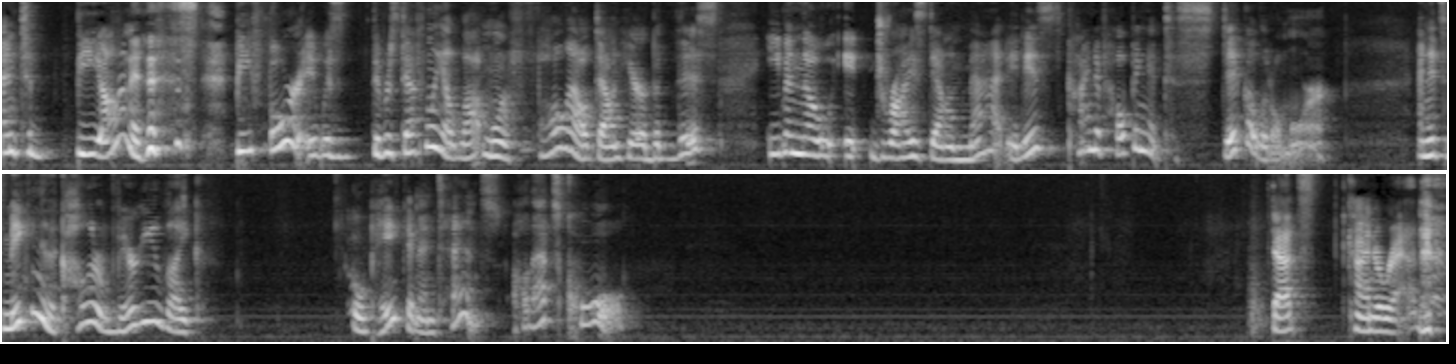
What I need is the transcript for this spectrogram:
And to be honest, before it was, there was definitely a lot more fallout down here, but this, even though it dries down matte, it is kind of helping it to stick a little more. And it's making the color very like opaque and intense. Oh, that's cool. That's kind of rad.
